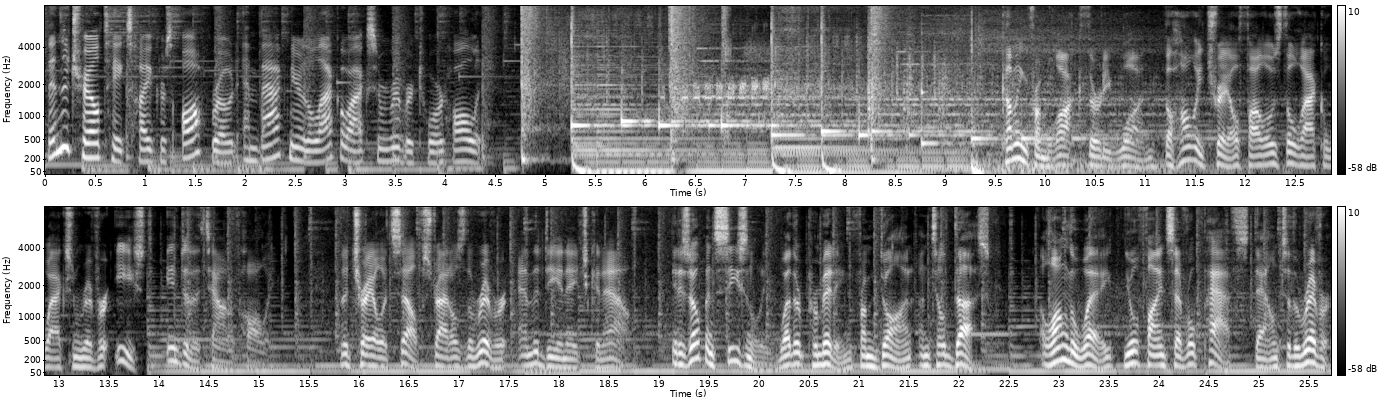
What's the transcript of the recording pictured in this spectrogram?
Then the trail takes hikers off-road and back near the Lackawaxen River toward Hawley. Coming from Lock 31, the Hawley Trail follows the Lackawaxen River east into the town of Hawley. The trail itself straddles the river and the D&H Canal. It is open seasonally, weather permitting, from dawn until dusk. Along the way, you'll find several paths down to the river.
